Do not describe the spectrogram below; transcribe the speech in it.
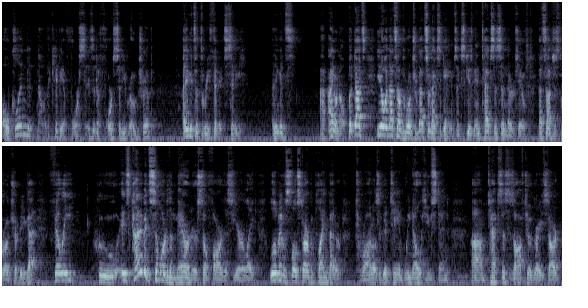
Oakland? No, that can't be a four. Is it a four city road trip? I think it's a three city. I think it's. I, I, don't know, but that's you know what? That's not the road trip. That's their next games. Excuse me, and Texas in there too. That's not just the road trip, but you got Philly, who is kind of been similar to the Mariners so far this year. Like a little bit of a slow start, but playing better. Toronto's a good team. We know Houston. Um, Texas is off to a great start.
